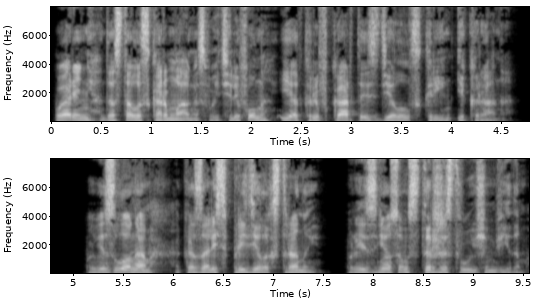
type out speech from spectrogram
Парень достал из кармана свой телефон и, открыв карты, сделал скрин экрана. «Повезло нам, оказались в пределах страны», — произнес он с торжествующим видом.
